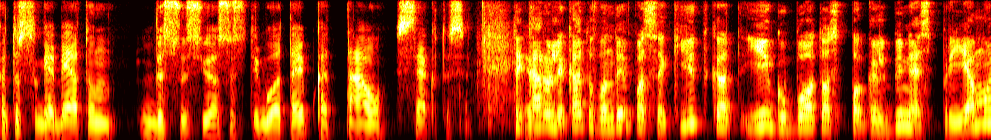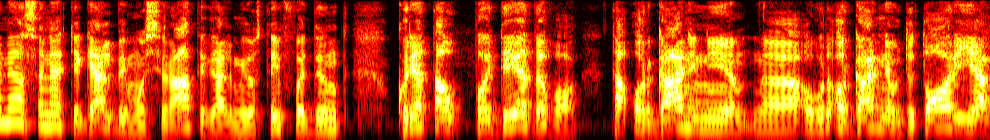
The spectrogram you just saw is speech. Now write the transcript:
kad tu sugebėtum visus juos sustiguoti taip, kad tau sektųsi. Tai Karoli, ką tu bandai pasakyti, kad jeigu buvo tos pagalbinės priemonės, ne, tie gelbėjimosi ratai, galim juos taip vadinti, kurie tau padėdavo tą organinį, uh, organinę auditoriją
